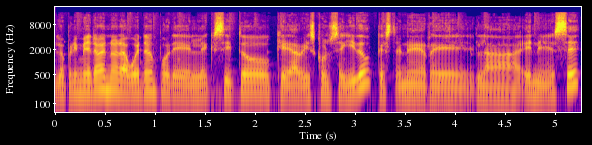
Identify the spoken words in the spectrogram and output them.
lo primero, enhorabuena por el éxito que habéis conseguido, que es tener eh, la NS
